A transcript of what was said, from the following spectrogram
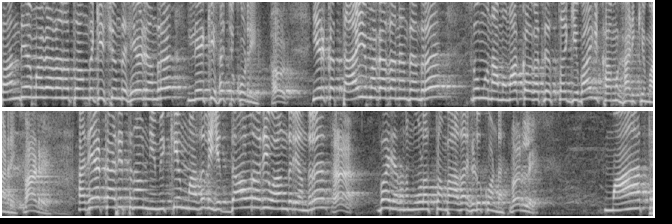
ತಂದೆ ಮಗದನ ತಂದ ಕಿಸಿಂದ ಹೇಳ್ರಿ ಅಂದ್ರೆ ಲೇಖಿ ಹಚ್ಚಿ ಕೊಡ್ರಿ. ಹೌದು. ಇರ್ಕ ತಾಯಿ ಮಗದನ ಅಂತಂದ್ರೆ ಸುಮ್ಮ ನಮ್ಮ ಮಕ್ಕಳಗತ್ಲೆ ತಗ್ಗಿ ಬಾಗಿ ಕಾಮಗೆ ಹಾಡಿಕೆ ಮಾಡ್ರಿ. ಮಾಡ್ರಿ. ಅದ್ಯಾಕಾದಿತ್ತು ನಾವು ನಿಮಗೆ ಮೊದಲು ಇದ್ದವ್ರು ಅದೀವ ಅಂದ್ರಿ ಅಂದ್ರೆ ಹಾ. ಬರ್ರಿ ಅದನ್ನ ಮೂಲ ಸ್ತಂಭ ಆಧಾರ ಹಿಡ್ಕೊಂಡ. ಬರ್ಲಿ. ಮಾತ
